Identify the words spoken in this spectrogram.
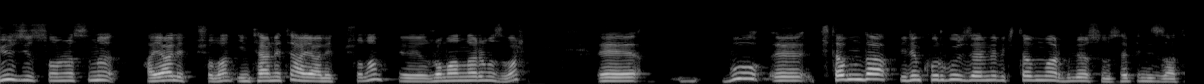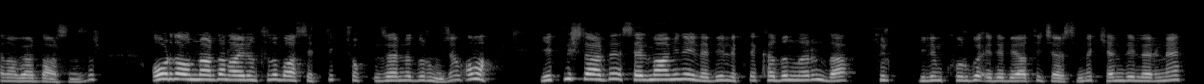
100 yıl sonrasını hayal etmiş olan, interneti hayal etmiş olan e, romanlarımız var. E, bu e, kitabımda bilim kurgu üzerine bir kitabım var biliyorsunuz. Hepiniz zaten haberdarsınızdır. Orada onlardan ayrıntılı bahsettik. Çok üzerine durmayacağım ama 70'lerde Selma Mine ile birlikte kadınların da Türk bilim kurgu edebiyatı içerisinde kendilerine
